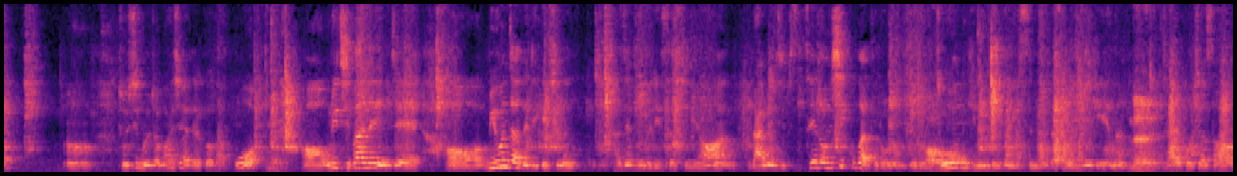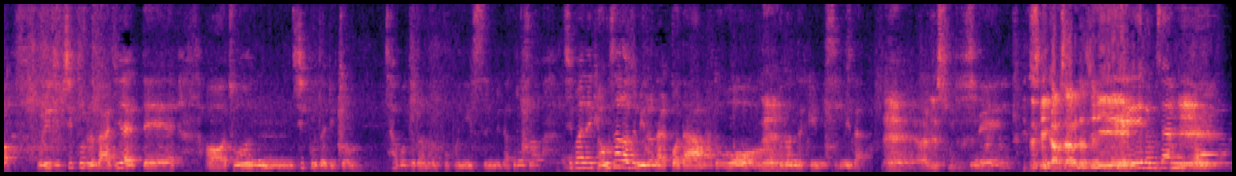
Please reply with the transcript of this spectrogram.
어, 조심을 좀 하셔야 될 것 같고 네. 어, 우리 집안에 이제 어, 미혼자들이 계시는 자제분들이 있으시면 남의 집 새로운 식구가 들어오는 이런 어. 좋은 기운들도 있습니다 상반기에는 네. 잘 보셔서 우리 집 식구를 맞이할 때 어, 좋은 식구들이 좀 차고 들어오는 부분이 있습니다. 그래서 집안에 경사가 좀 일어날 거다 아마도 네. 그런 느낌이 있습니다. 네, 알겠습니다, 선생님. 네. 선생님 감사합니다, 선생님. 네, 감사합니다. 예.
